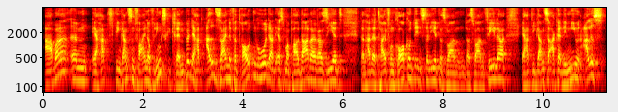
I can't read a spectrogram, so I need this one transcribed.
Aber ähm, er hat den ganzen Verein auf links gekrempelt. Er hat all seine Vertrauten geholt. Er hat erstmal Paul Dardai rasiert. Dann hat er Teil von Korkut installiert. Das war, ein- das war ein Fehler. Er hat die ganze Akademie und alles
